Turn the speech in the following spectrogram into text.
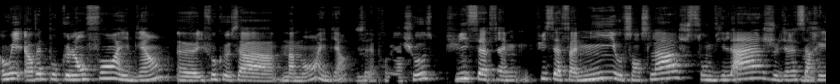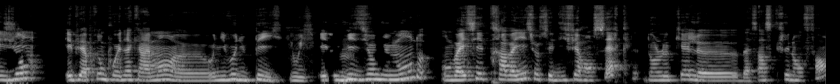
Oui, en fait, pour que l'enfant aille bien, euh, il faut que sa maman aille bien, c'est mmh. la première chose, puis, mmh. sa puis sa famille au sens large, son village, je dirais sa mmh. région, et puis après, on pourrait dire carrément euh, au niveau du pays. Oui. Et une vision du monde, on va essayer de travailler sur ces différents cercles dans lesquels euh, bah, s'inscrit l'enfant.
